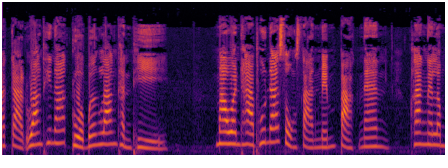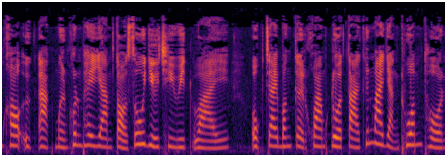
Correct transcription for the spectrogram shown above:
อากาศว่างที่น่ากลัวเบื้องล่างทันที มาวันทาผู้น่าสงสารเม้มปากแน่น คลั่งในลำคออึกอักเหมือนคนพยายามต่อสู้ยื้อชีวิตไว้ อกใจบังเกิดความกลัวตายขึ้นมาอย่างท่วมทน้น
